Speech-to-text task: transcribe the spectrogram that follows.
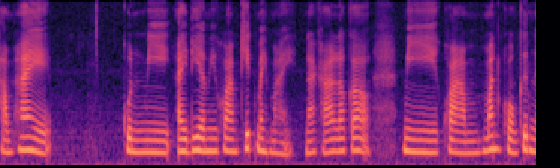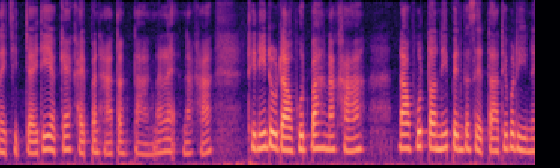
ทำให้คุณมีไอเดียมีความคิดใหม่ๆนะคะ แล้วก็มีความมั่นคงขึ้นในจิตใจที่จะแก้ไขปัญหาต่างๆ นั่นแหละนะคะ ทีนี้ดูดาวพุธบ้างนะคะ ดาวพุธตอนนี้เป็นเกษตรตาธิบดีใน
